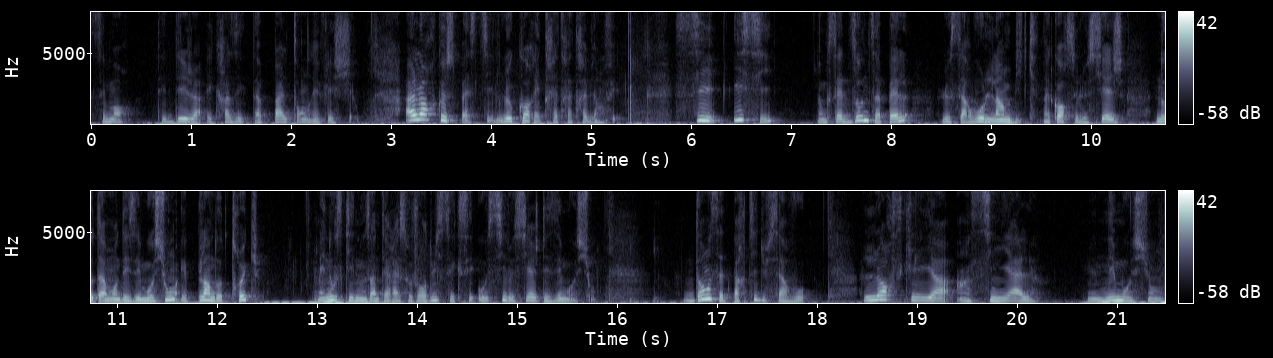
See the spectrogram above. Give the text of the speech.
C'est mort, tu es déjà écrasé, tu n'as pas le temps de réfléchir. Alors que se passe-t-il? Le corps est très très très bien fait. Si ici, donc cette zone s'appelle le cerveau limbique. D'accord? C'est le siège notamment des émotions et plein d'autres trucs. Mais nous, ce qui nous intéresse aujourd'hui, c'est que c'est aussi le siège des émotions. Dans cette partie du cerveau, lorsqu'il y a un signal, une émotion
